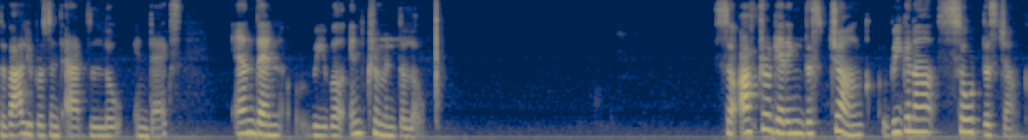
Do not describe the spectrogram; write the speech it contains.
the value present at the low index and then we will increment the low. So after getting this chunk, we're gonna sort this chunk.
